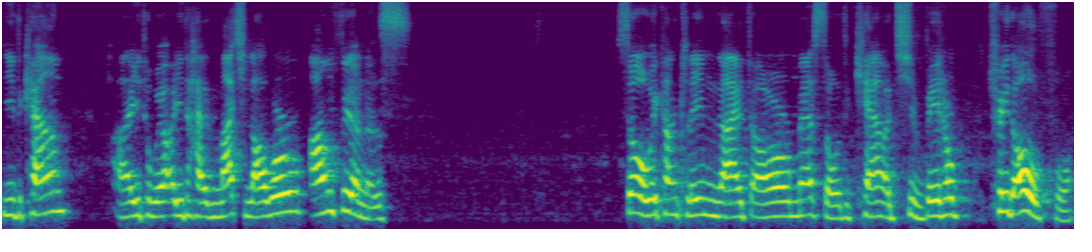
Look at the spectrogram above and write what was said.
it can, uh, it will, it has much lower unfairness. So we can claim that our method can achieve better trade-off.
